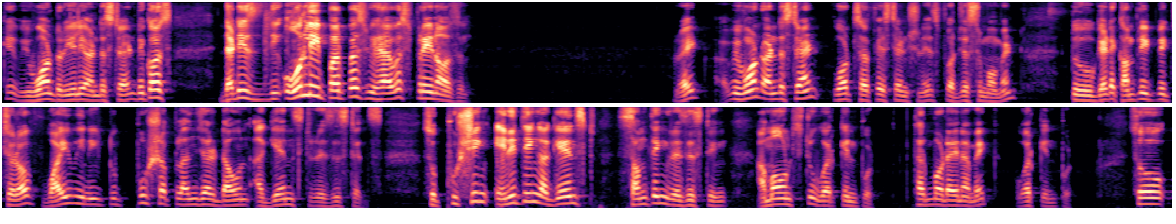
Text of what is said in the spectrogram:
Okay. We want to really understand because that is the only purpose we have a spray nozzle right. We want to understand what surface tension is for just a moment to get a complete picture of why we need to push a plunger down against resistance. So, pushing anything against something resisting amounts to work input, thermodynamic work input. So,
